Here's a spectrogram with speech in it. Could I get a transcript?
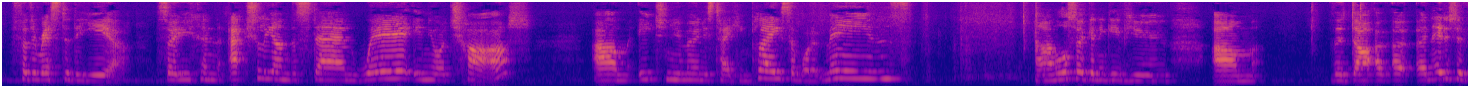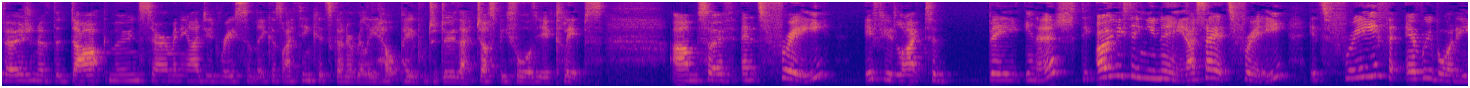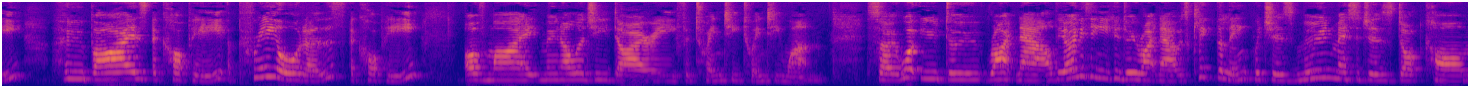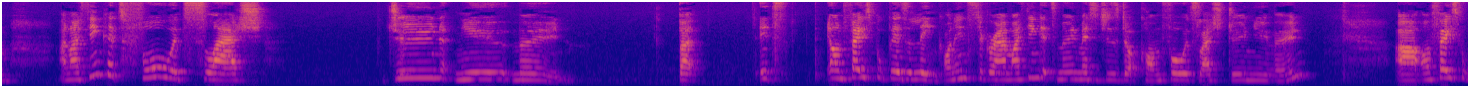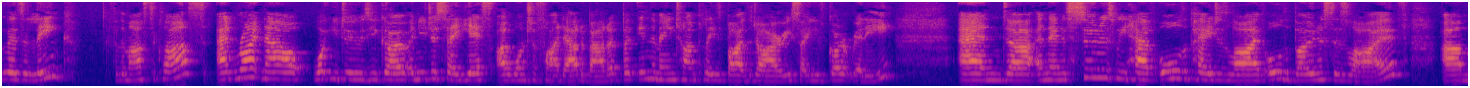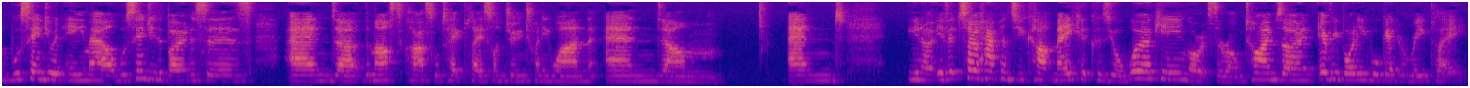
for the rest of the year. So you can actually understand where in your chart um, each new moon is taking place and what it means. I'm also going to give you um, the dark, uh, an edited version of the dark moon ceremony I did recently because I think it's going to really help people to do that just before the eclipse. Um, so, if, and it's free if you'd like to be in it. The only thing you need, I say it's free, it's free for everybody who buys a copy, pre orders a copy of my Moonology diary for 2021. So what you do right now, the only thing you can do right now is click the link, which is moonmessages.com, and I think it's forward slash June new moon. But it's on Facebook, there's a link. On Instagram, I think it's moonmessages.com forward slash June new moon. Uh, on Facebook, there's a link for the masterclass. And right now, what you do is you go and you just say, Yes, I want to find out about it. But in the meantime, please buy the diary so you've got it ready. And, uh, and then as soon as we have all the pages live, all the bonuses live, um, we'll send you an email, we'll send you the bonuses, and uh, the masterclass will take place on June 21. And, um, and you know, if it so happens you can't make it because you're working or it's the wrong time zone, everybody will get a replay.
